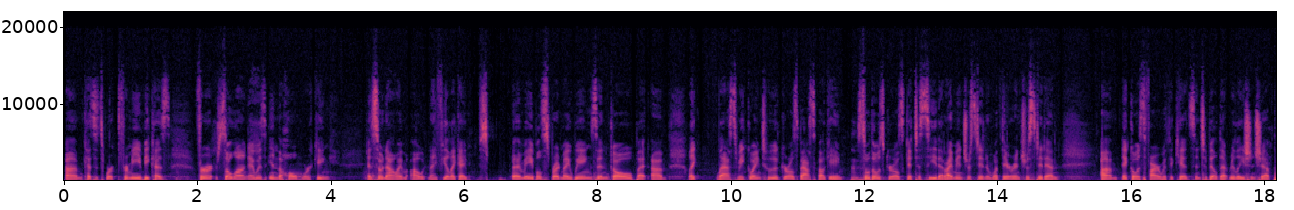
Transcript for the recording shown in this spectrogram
because it's worked for me because for so long I was in the home working and so now I'm out and I feel like I, I'm able to spread my wings and go. But um, like last week, going to a girls' basketball game, so those girls get to see that I'm interested in what they're interested in. Um, it goes far with the kids and to build that relationship.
